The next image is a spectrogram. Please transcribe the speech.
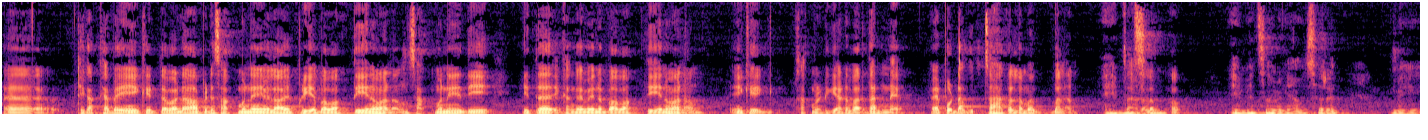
ටිකක් හැබැයි ඒකට වඩා අපිට සක්මනේ වෙලාවේ ප්‍රිය බවක් තියෙනවා නම් සක්මනේදී හිත එකඟ වෙන බවක් තියෙනවා නම් ඒකේ සක්මනට ගියාට වරදක් නැහැ. හැබැයි පොඩ්ඩක් උත්සාහ කළාම බලන්න. උත්සාහ කළා. එහෙමත් සමනේ අවසර මේ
